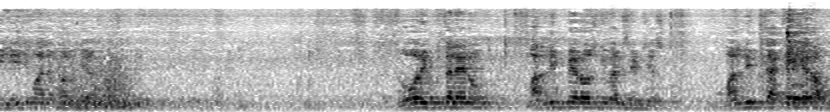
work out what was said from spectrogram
ఈ నీతి మాన్యం పనులు చేయాలి నోరిప్పుతలేను మళ్ళీ ఇప్పే రోజుకి ఇవన్నీ సెట్ చేసుకో. మళ్ళీ ఇప్పితే అక్కడికే రావు.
